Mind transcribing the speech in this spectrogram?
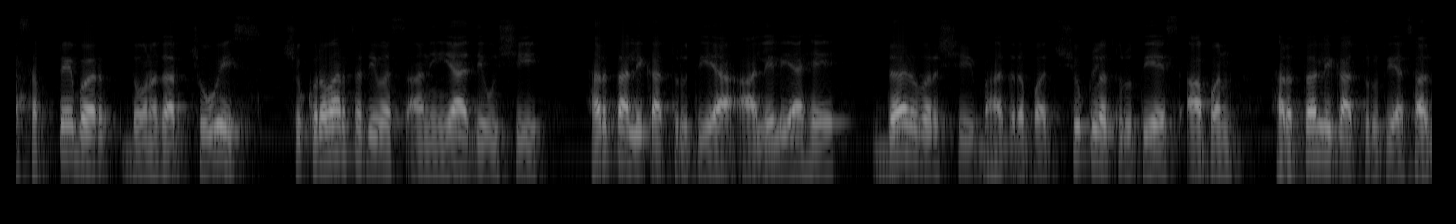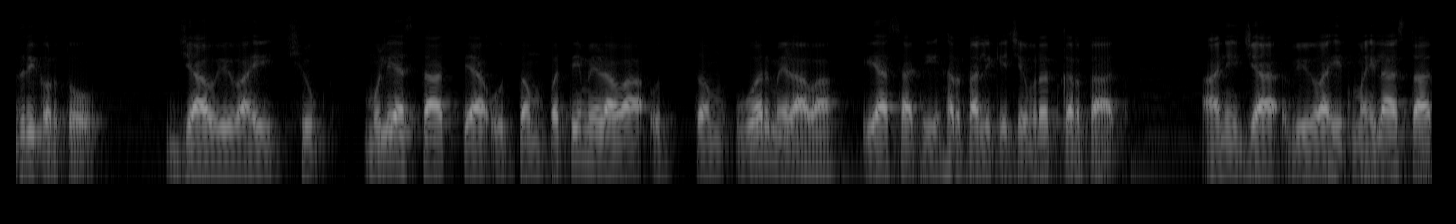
सप्टेंबर दोन हजार चोवीस शुक्रवारचा दिवस आणि या दिवशी हरतालिका तृतीया आलेली आहे. दरवर्षी भाद्रपद शुक्ल तृतीयेस आपण हरतालिका तृतीया साजरी करतो. ज्या विवाही इच्छुक मुली असतात त्या उत्तम पती मिळावा उत्तम वर मिळावा यासाठी हरतालिकेचे व्रत करतात. आणि ज्या विवाहित महिला असतात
